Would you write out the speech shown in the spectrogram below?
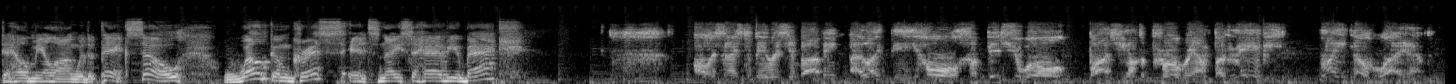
to help me along with the picks. So, welcome, Kris. It's nice to have you back. Always nice to be with you, Bobby. I like the whole habitual watching of the program, but maybe might know who I am.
